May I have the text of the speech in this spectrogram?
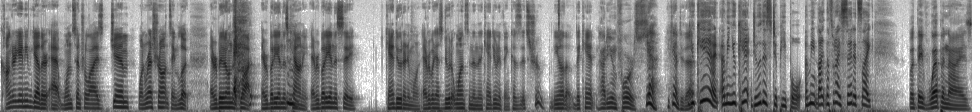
congregating together at one centralized gym, one restaurant, and saying, "Look, everybody on this block, everybody in this county, everybody in this city." Can't do it anymore. Everybody has to do it at once, and then they can't do anything because it's true. You know, they can't. How do you enforce? Yeah, you can't do that. You can't. I mean, you can't do this to people. I mean, like that's what I said. It's like but they've weaponized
